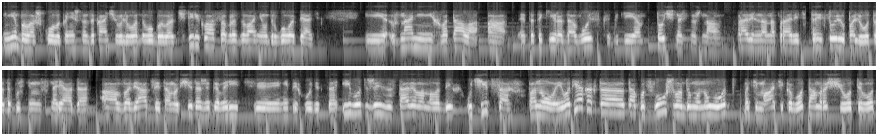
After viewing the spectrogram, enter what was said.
не было школы, конечно, заканчивали, у одного было 4 класса образования, у другого 5 и знаний не хватало, а это такие рода войск, где точность нужна, правильно направить траекторию полета, допустим, снаряда, а в авиации там вообще даже говорить э, не приходится. И вот жизнь заставила молодых учиться по новой. И вот я как-то так вот слушала, думаю, ну вот математика, вот там расчеты, вот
